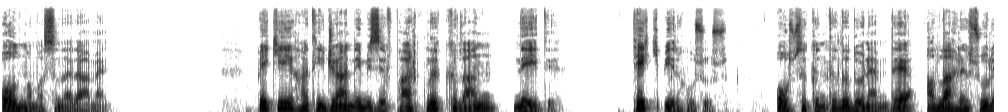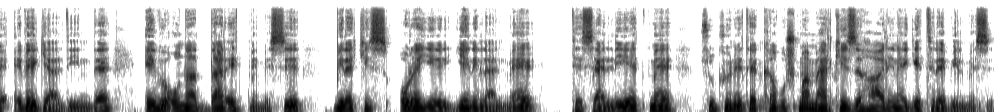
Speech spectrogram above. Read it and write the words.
olmamasına rağmen. Peki Hatice annemizi farklı kılan neydi? Tek bir husus. O sıkıntılı dönemde Allah Resulü eve geldiğinde evi ona dar etmemesi, bilakis orayı yenilenme, teselli etme, sükunete kavuşma merkezi haline getirebilmesi.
